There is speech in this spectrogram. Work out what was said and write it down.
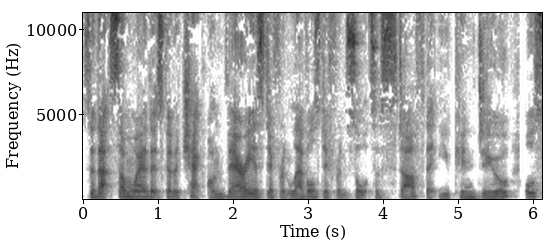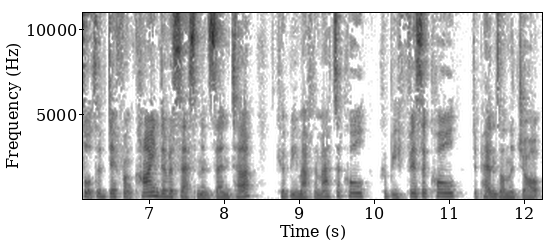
So that's somewhere that's going to check on various different levels, different sorts of stuff that you can do, all sorts of different kind of assessment center. Could be mathematical, could be physical, depends on the job.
